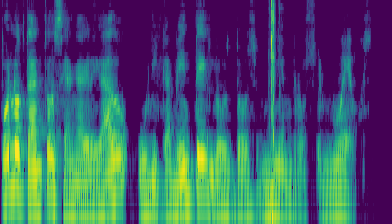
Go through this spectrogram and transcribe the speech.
Por lo tanto, se han agregado únicamente los dos miembros nuevos.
